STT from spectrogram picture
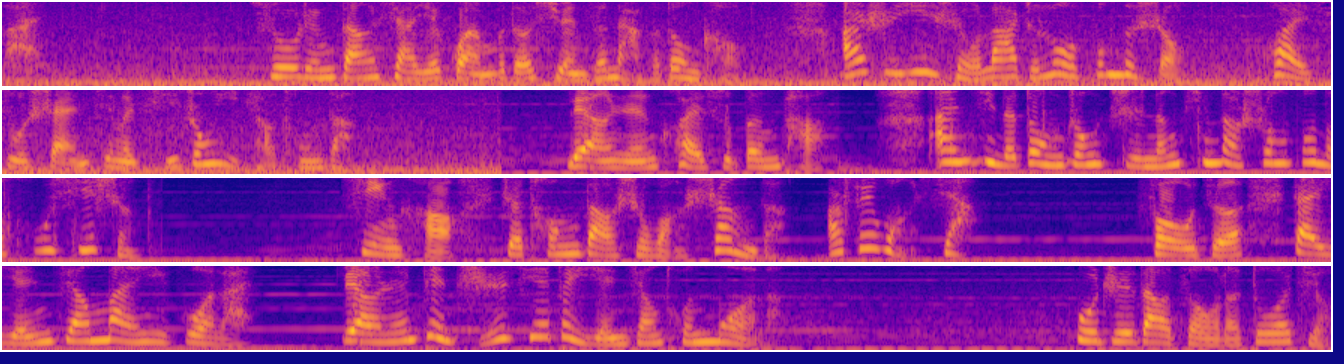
来。苏玲当下也管不得选择哪个洞口，而是一手拉着洛风的手，快速闪进了其中一条通道。两人快速奔跑，安静的洞中只能听到双方的呼吸声。幸好这通道是往上的，而非往下，否则待岩浆漫溢过来，两人便直接被岩浆吞没了。不知道走了多久，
